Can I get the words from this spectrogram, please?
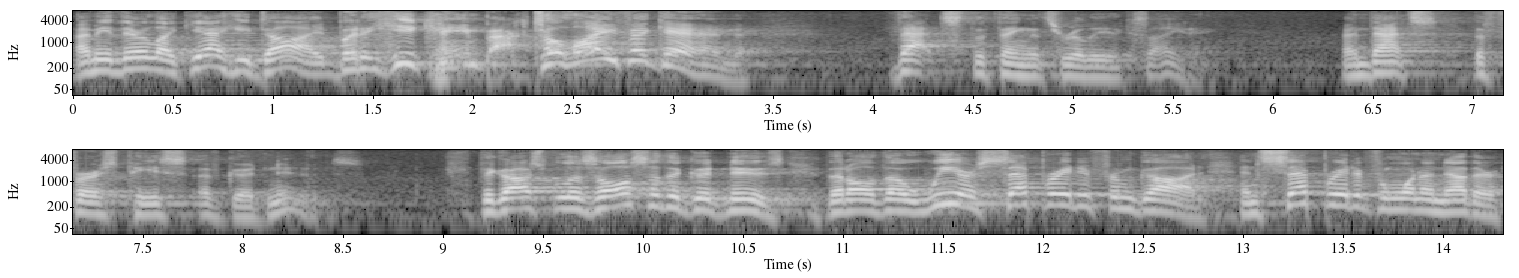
I mean, they're like, yeah, he died, but he came back to life again. That's the thing that's really exciting. And that's the first piece of good news. The gospel is also the good news that although we are separated from God and separated from one another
